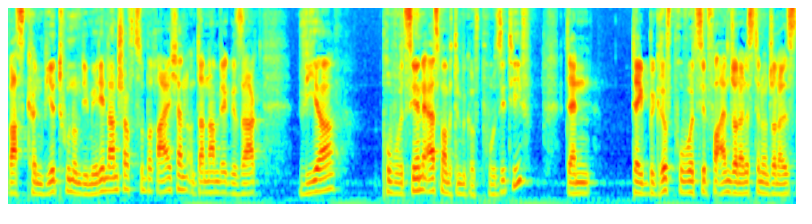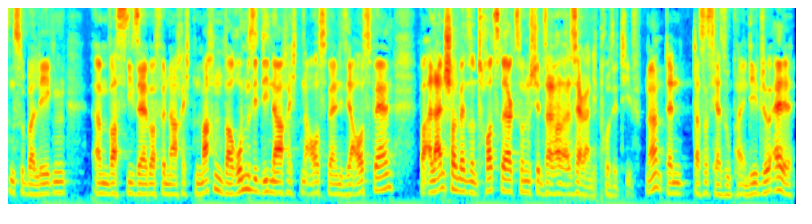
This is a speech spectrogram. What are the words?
Was können wir tun, um die Medienlandschaft zu bereichern? Und dann haben wir gesagt, wir provozieren erstmal mit dem Begriff positiv, denn der Begriff provoziert vor allem Journalistinnen und Journalisten zu überlegen, ähm, was sie selber für Nachrichten machen, warum sie die Nachrichten auswählen, die sie auswählen. Weil allein schon, wenn so eine Trotzreaktion steht, sagt, das ist ja gar nicht positiv. Ne? Denn das ist ja super individuell.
